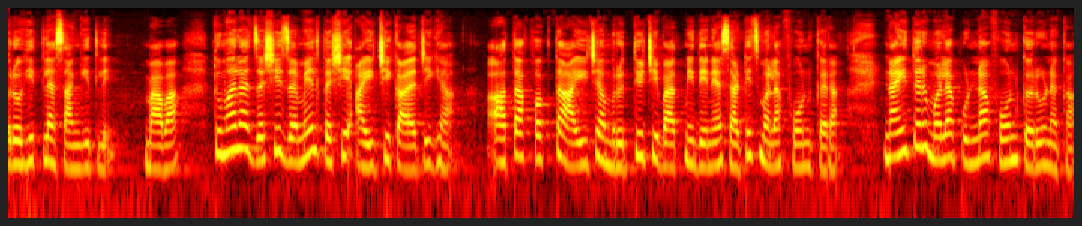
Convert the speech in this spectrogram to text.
रोहितला सांगितले बाबा तुम्हाला जशी जमेल तशी आईची काळजी घ्या. आता फक्त आईच्या मृत्यूची बातमी देण्यासाठीच मला फोन करा. नाहीतर मला पुन्हा फोन करू नका.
